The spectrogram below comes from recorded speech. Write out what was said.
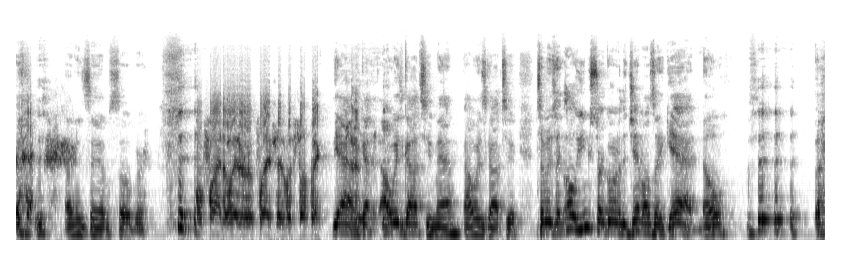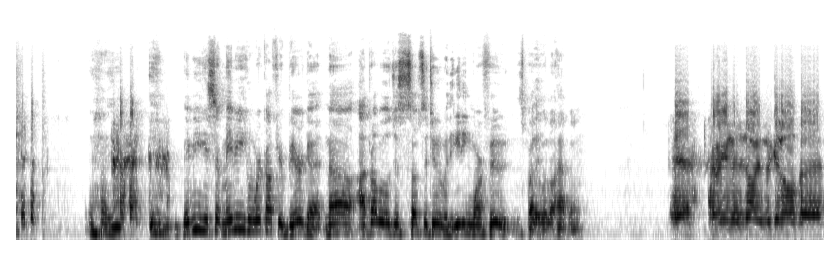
I didn't say I'm sober. we'll find a way to replace it with something. Yeah, I got, always got to, man. Always got to. Somebody's like, "Oh, you can start going to the gym." I was like, "Yeah, no." maybe you can maybe you can work off your beer gut. No, I probably will just substitute it with eating more food. That's probably what'll happen. Yeah, I mean, there's always a good old uh,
